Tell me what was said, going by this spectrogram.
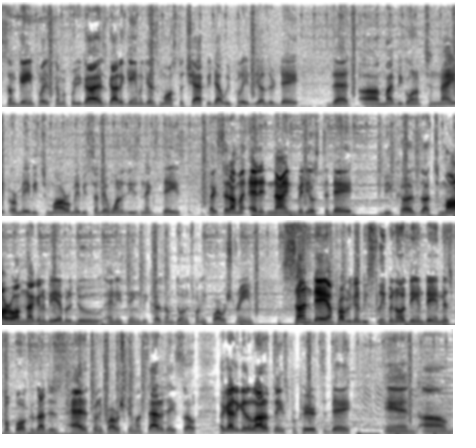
some gameplays coming for you guys. Got a game against Monster Chappie that we played the other day that uh, might be going up tonight or maybe tomorrow, maybe Sunday, one of these next days. Like I said, I'm gonna edit nine videos today because uh, tomorrow I'm not gonna be able to do anything because I'm doing a 24-hour stream. Sunday I'm probably gonna be sleeping all damn day and miss football because I just had a 24-hour stream on Saturday. So I got to get a lot of things prepared today, and um,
